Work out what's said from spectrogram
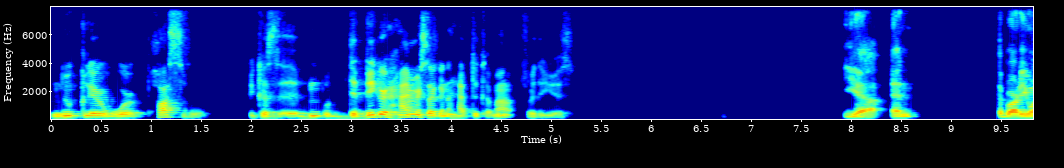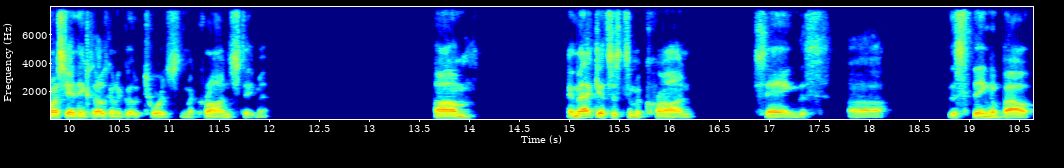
nuclear war possible because uh, the bigger hammers are going to have to come out for the US. Yeah, and Eduardo, you want to say anything? Because I was going to go towards Macron's statement. Um, and that gets us to Macron saying this uh, this thing about,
